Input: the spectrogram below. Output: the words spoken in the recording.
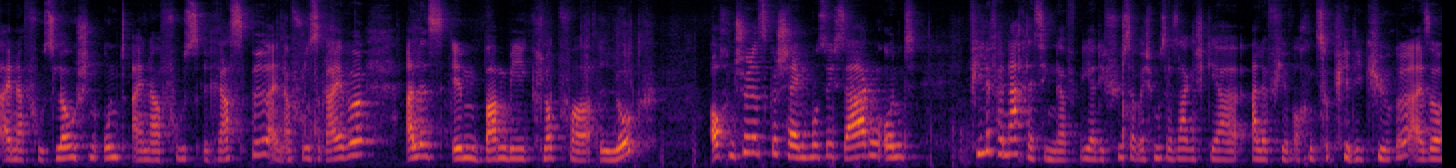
einer Fußlotion und einer Fußraspel, einer Fußreibe. Alles im Bambi-Klopfer-Look. Auch ein schönes Geschenk, muss ich sagen. Und viele vernachlässigen ja die Füße, aber ich muss ja sagen, ich gehe ja alle vier Wochen zur Pediküre. Also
